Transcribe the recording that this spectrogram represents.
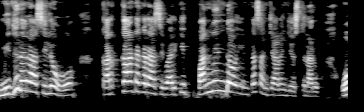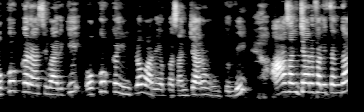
మిథున రాశిలో కర్కాటక రాశి వారికి పన్నెండో ఇంట సంచారం చేస్తున్నారు. ఒక్కొక్క రాశి వారికి ఒక్కొక్క ఇంట్లో వారి యొక్క సంచారం ఉంటుంది. ఆ సంచార ఫలితంగా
